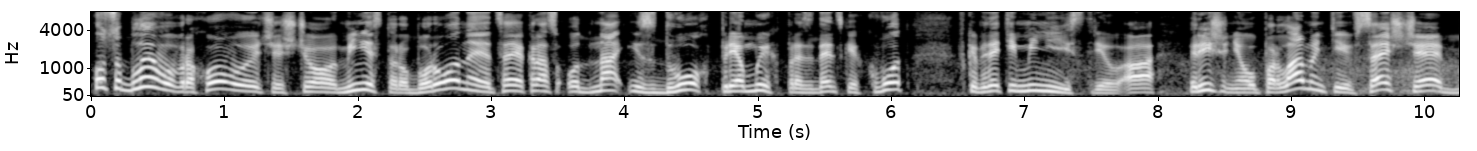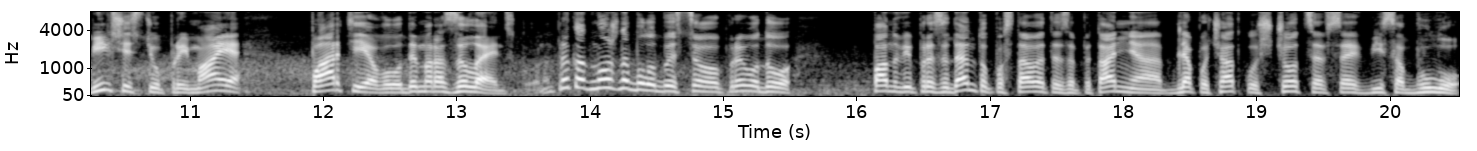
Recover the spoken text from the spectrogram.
Особливо враховуючи, що міністр оборони це якраз одна із двох прямих президентських квот в кабінеті міністрів. А рішення у парламенті все ще більшістю приймає партія Володимира Зеленського. Наприклад, можна було би з цього приводу панові президенту поставити запитання для початку, що це все в біса було.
